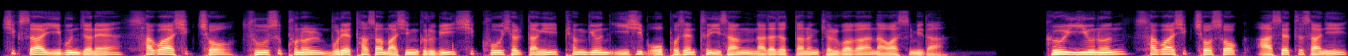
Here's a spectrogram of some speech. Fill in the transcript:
식사 2분 전에 사과 식초 2스푼을 물에 타서 마신 그룹이 식후 혈당이 평균 25% 이상 낮아졌다는 결과가 나왔습니다. 그 이유는 사과 식초 속 아세트산이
